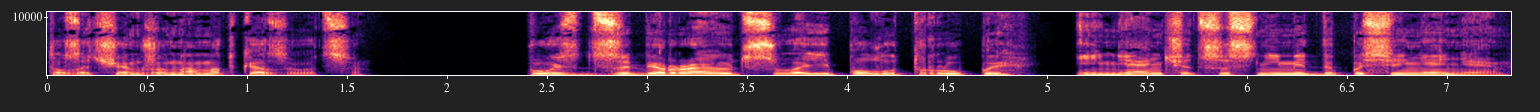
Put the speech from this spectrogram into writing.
то зачем же нам отказываться? Пусть забирают свои полутрупы и нянчатся с ними до посинения.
